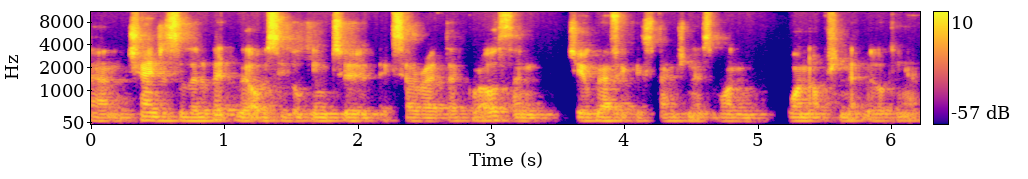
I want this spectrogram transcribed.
um, changes a little bit, we're obviously looking to accelerate that growth, and geographic expansion is one one option that we're looking at.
